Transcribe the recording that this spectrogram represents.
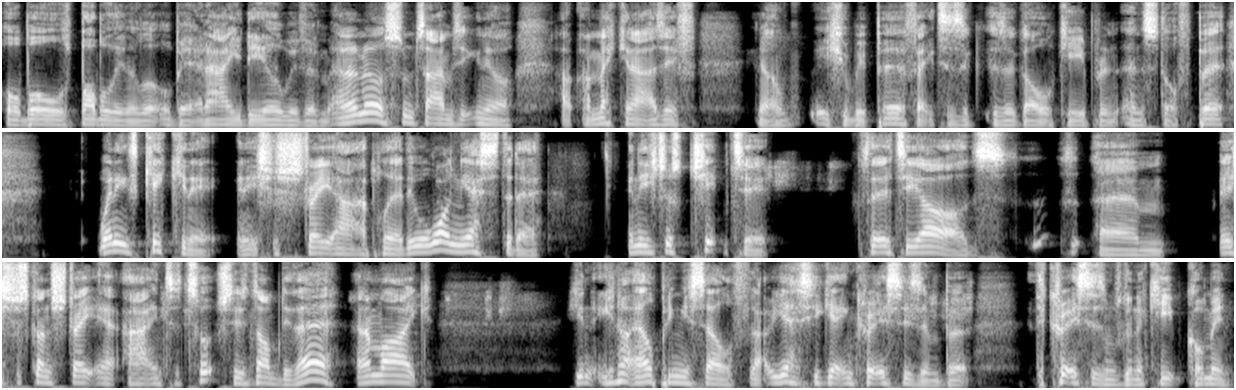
or balls bobbling a little bit and how you deal with them and i know sometimes you know i'm making out as if you know he should be perfect as a, as a goalkeeper and, and stuff but when he's kicking it and it's just straight out of play they were one yesterday and he's just chipped it 30 yards um it's just gone straight out into touch there's nobody there and i'm like you're not helping yourself yes you're getting criticism but the criticism is going to keep coming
